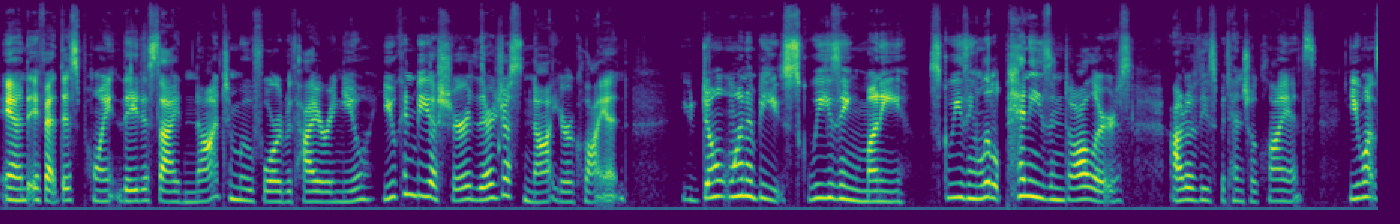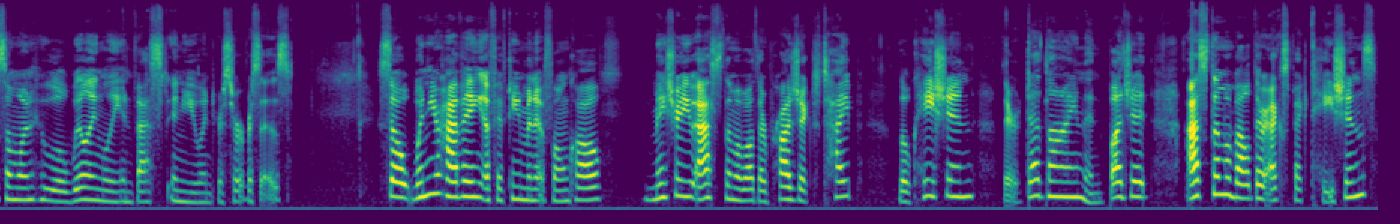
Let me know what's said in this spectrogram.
And if at this point they decide not to move forward with hiring you, you can be assured they're just not your client. You don't want to be squeezing money, squeezing little pennies and dollars out of these potential clients. You want someone who will willingly invest in you and your services. So, when you're having a 15 minute phone call, make sure you ask them about their project type, location, their deadline, and budget. Ask them about their expectations.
